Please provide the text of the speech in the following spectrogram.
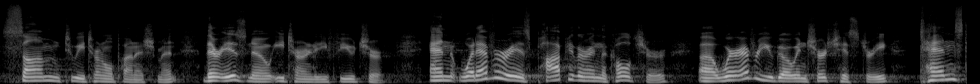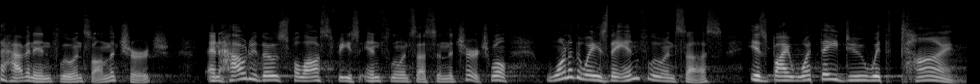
some to eternal punishment. There is no eternity future. And whatever is popular in the culture, uh, wherever you go in church history, tends to have an influence on the church. And how do those philosophies influence us in the church? Well, one of the ways they influence us is by what they do with time.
